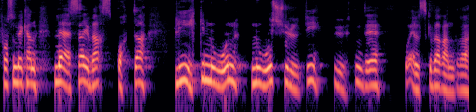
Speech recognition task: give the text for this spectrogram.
For som vi kan lese i vers 8, bli ikke noen noe skyldig uten det å elske hverandre.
